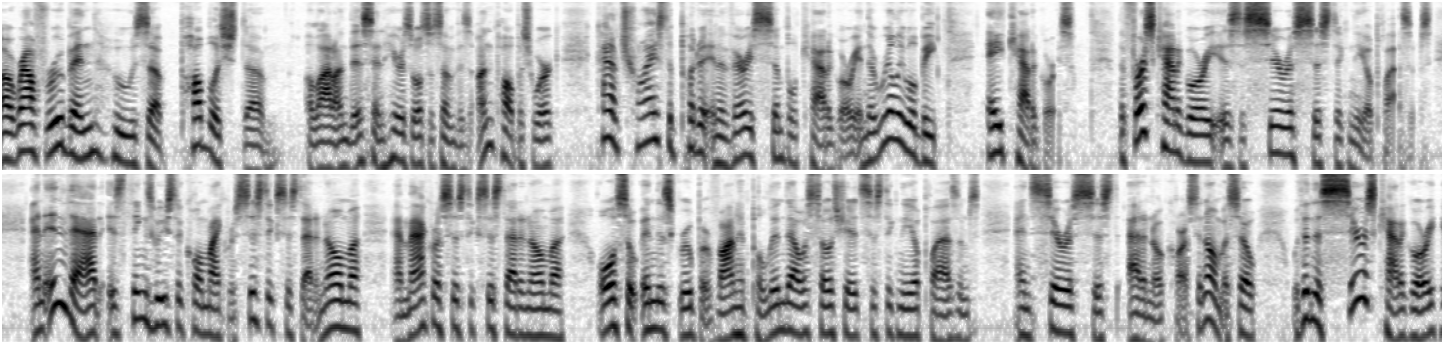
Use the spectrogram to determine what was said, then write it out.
uh, Ralph Hruban, who's uh, published um, a lot on this, and here's also some of his unpublished work, kind of tries to put it in a very simple category. And there really will be eight categories. The first category is the serous cystic neoplasms. And in that is things we used to call microcystic cystadenoma and macrocystic cystadenoma. Also in this group are von Hippel-Lindau associated cystic neoplasms and serous cyst adenocarcinoma. So within the serous category,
